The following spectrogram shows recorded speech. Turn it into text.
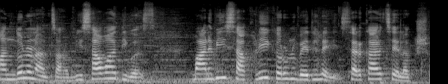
आंदोलनाचा विसावा दिवस मानवी साखळी करून वेधले सरकारचे लक्ष.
